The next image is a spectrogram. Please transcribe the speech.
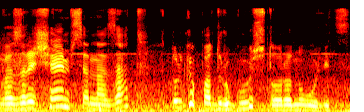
Возвращаемся назад, только по другую сторону улицы.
